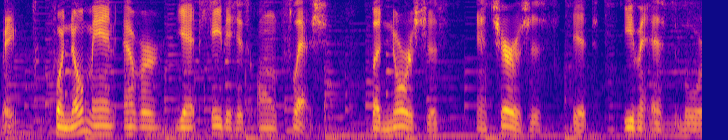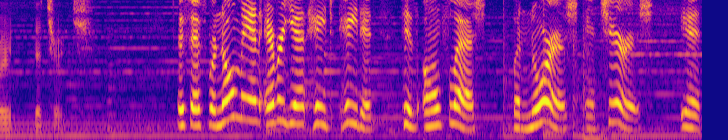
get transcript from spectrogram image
wait, for no man ever yet hated his own flesh, but nourisheth and cherisheth it, even as the Lord the church. It says, For no man ever yet hate, hated his own flesh, but nourish and cherish it,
